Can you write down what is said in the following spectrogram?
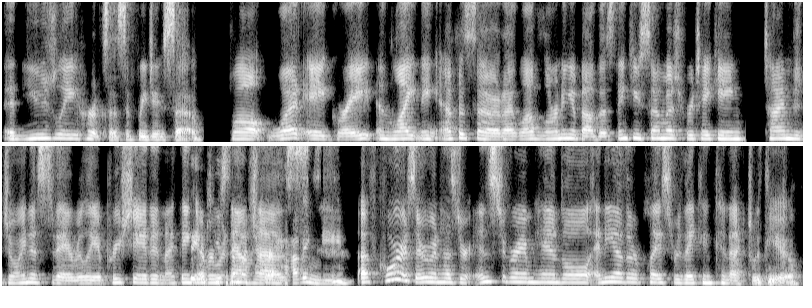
it usually hurts us if we do so. Well, what a great enlightening episode. I love learning about this. Thank you so much for taking time to join us today. I really appreciate it. And I think Thank everyone so now has having me. Of course, everyone has your Instagram handle, any other place where they can connect with you.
